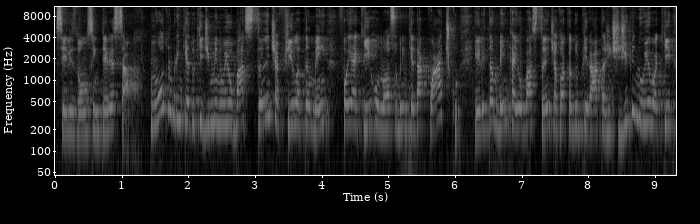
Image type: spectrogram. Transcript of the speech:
se eles vão se interessar. Um outro brinquedo que diminuiu bastante a fila também foi aqui o nosso brinquedo aquático. Ele também caiu bastante, a toca do pirata a gente diminuiu aqui,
